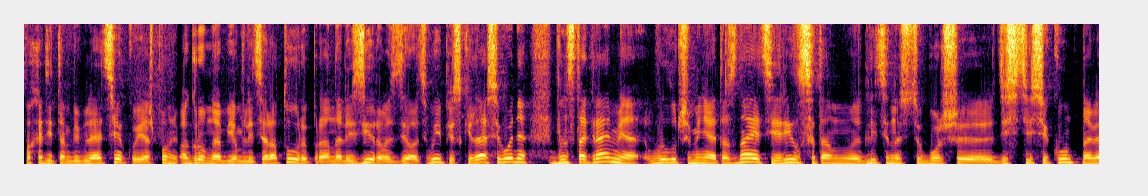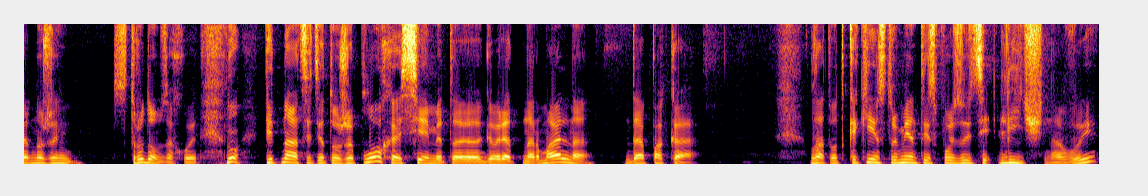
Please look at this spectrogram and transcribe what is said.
походить там в библиотеку, я же помню, огромный объем литературы, проанализировать, сделать выписки, да, сегодня в Инстаграме, вы лучше меня это знаете, рилсы там длительностью больше 10 секунд, наверное, уже с трудом заходит. Ну, 15 это уже плохо, 7 это, говорят, нормально, да, пока. Влад, вот какие инструменты используете лично вы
